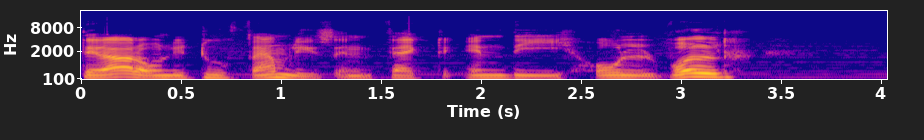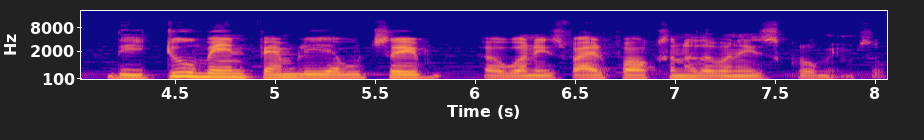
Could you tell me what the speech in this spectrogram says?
there are only two families in fact in the whole world. The two main family i would say uh, one is firefox another one is chromium so.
